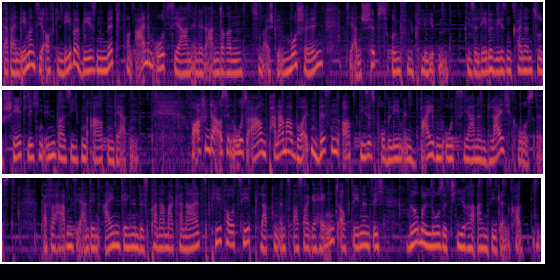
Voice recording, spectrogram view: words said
Dabei nehmen sie oft Lebewesen mit von einem Ozean in den anderen, zum Beispiel Muscheln, die an Schiffsrümpfen kleben. Diese Lebewesen können zu schädlichen invasiven Arten werden. Forschende aus den USA und Panama wollten wissen, ob dieses Problem in beiden Ozeanen gleich groß ist. Dafür haben sie an den Eingängen des Panamakanals PVC-Platten ins Wasser gehängt, auf denen sich wirbellose Tiere ansiedeln konnten.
